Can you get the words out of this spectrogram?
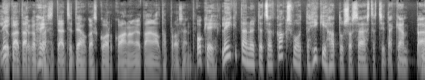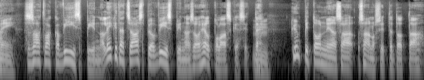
joka leikit- tarkoittaa hei, sitä, että se tehokas korkohan on jotain alta prosentti. Okei, leikitään nyt, että sä oot kaksi vuotta hikihatussa säästät sitä kämppää. Niin. Sä saat vaikka viisi pinnaa. Leikitään, että se aspi on viisi pinnaa, se on helppo laskea sitten. Mm. Kymppi tonnia on saa, saanut sitten tota,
